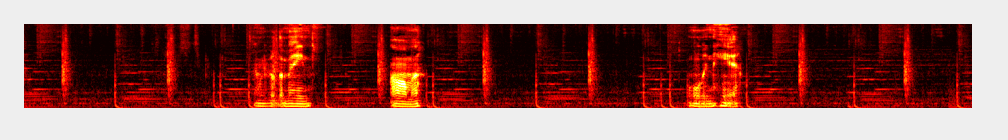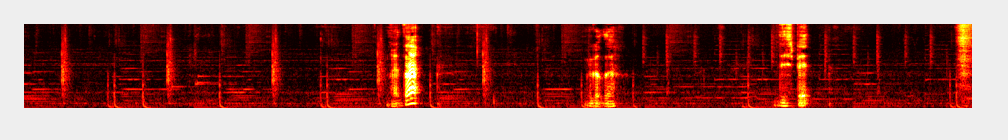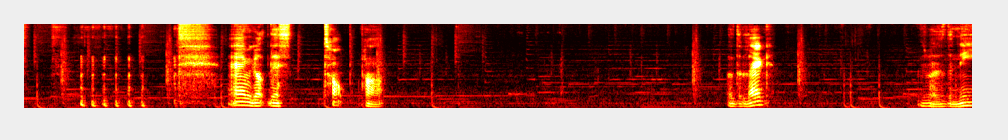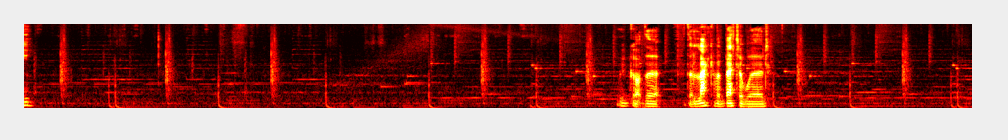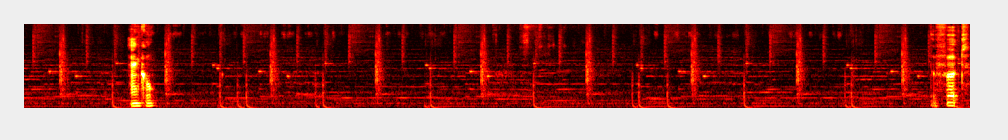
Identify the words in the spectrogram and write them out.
we got this top part. Of the leg. As well as the knee. We've got the for the lack of a better word, foot.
